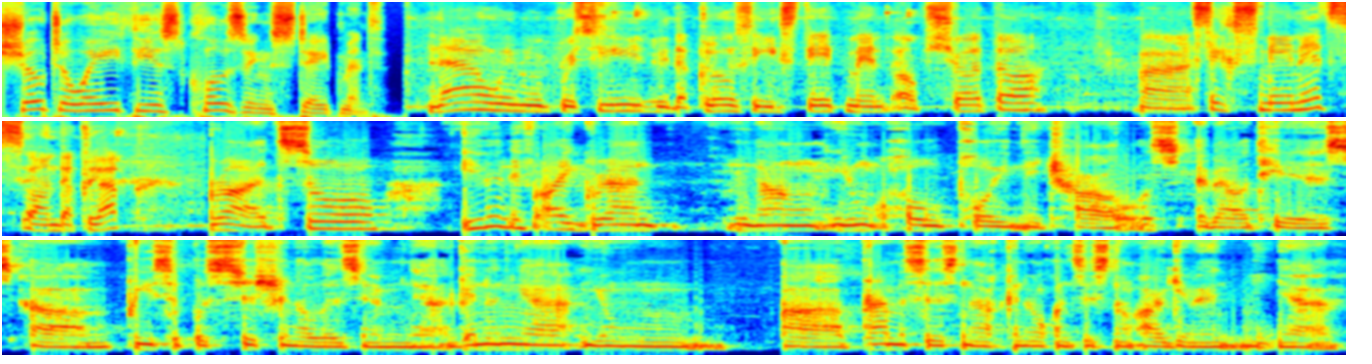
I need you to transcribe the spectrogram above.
Shoto Atheist Closing Statement. Now we will proceed with the closing statement of Shoto. Uh, six minutes on the clock. Right. So even if I grant ng yung whole point ni Charles about his um, presuppositionalism niya, ganun nga yung uh, premises na kinoconsist ng argument niya,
